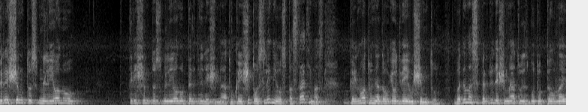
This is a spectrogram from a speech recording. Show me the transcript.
300 milijonų 300 milijonų per 20 metų, kai šitos linijos pastatymas kainuotų nedaugiau 200. Vadinasi, per 20 metų jis būtų pilnai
